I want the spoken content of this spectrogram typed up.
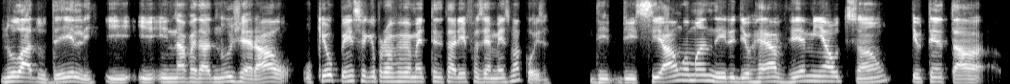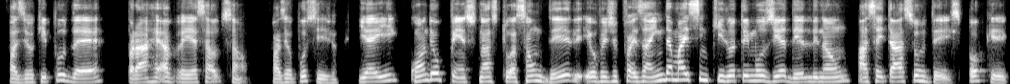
no lado dele, e, e, e, na verdade no geral, o que eu penso é que eu provavelmente tentaria fazer a mesma coisa. De, de se há uma maneira de eu reaver a minha audição, eu tentar fazer o que puder para reaver essa audição fazer o possível. E aí, quando eu penso na situação dele, eu vejo que faz ainda mais sentido a teimosia dele de não aceitar a surdez. Por quê?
